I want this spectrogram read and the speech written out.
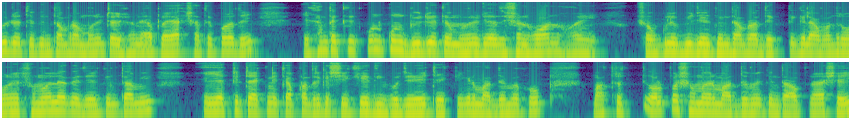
ভিডিওতে কিন্তু আমরা মনিটাইজেশন অ্যাপ্লাই একসাথে করে দিই। এখান থেকে কোন কোন ভিডিওতে মনিটাইজেশন অন হয়, সবগুলো ভিডিও কিন্তু আমরা দেখতে গেলে আমাদের অনেক সময় লাগে যে কিন্তু আমি এই একটি টেকনিক আপনাদেরকে শিখিয়ে দিব যে এই টেকনিকের মাধ্যমে খুব মাত্র অল্প সময়ের মাধ্যমে কিন্তু আপনারা সেই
